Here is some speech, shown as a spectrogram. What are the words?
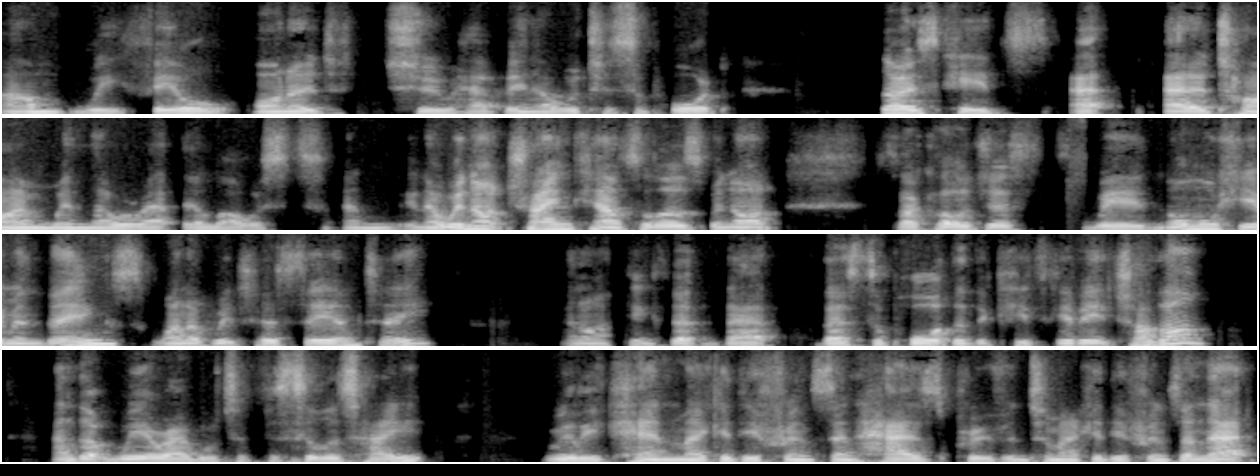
um, we feel honoured to have been able to support those kids at, at a time when they were at their lowest. And, you know, we're not trained counsellors, we're not psychologists, we're normal human beings, one of which has CMT. And I think that that the support that the kids give each other and that we're able to facilitate really can make a difference and has proven to make a difference. And that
